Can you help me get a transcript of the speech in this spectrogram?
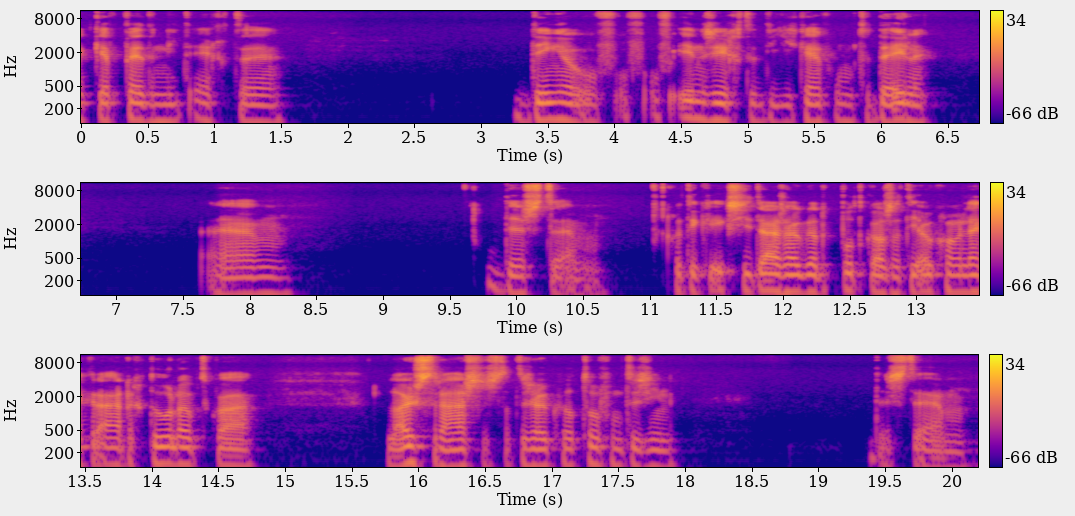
ik heb verder niet echt dingen of, of, of, inzichten die ik heb om te delen. Um, dus um, goed, ik, ik zie trouwens ook dat de podcast dat die ook gewoon lekker aardig doorloopt qua luisteraars. Dus dat is ook wel tof om te zien. Dus um,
